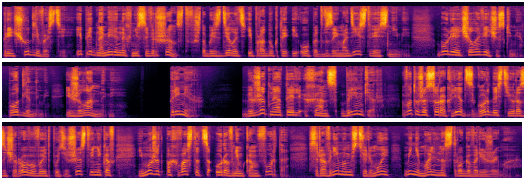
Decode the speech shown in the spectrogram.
причудливости и преднамеренных несовершенств, чтобы сделать и продукты, и опыт взаимодействия с ними более человеческими, подлинными и желанными. Пример. Бюджетный отель «Ханс Бринкер» — вот уже 40 лет с гордостью разочаровывает путешественников и может похвастаться уровнем комфорта, сравнимым с тюрьмой минимально строгого режима.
